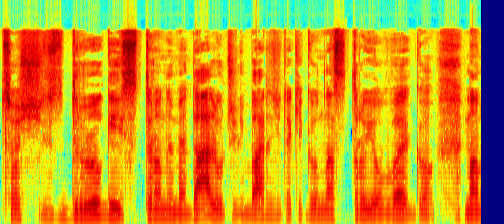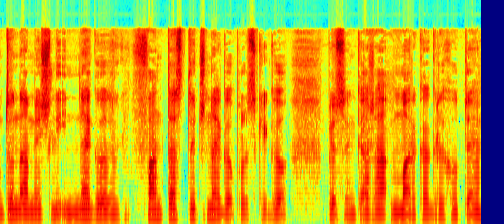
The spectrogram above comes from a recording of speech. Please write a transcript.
coś z drugiej strony medalu, czyli bardziej takiego nastrojowego. Mam tu na myśli innego, fantastycznego polskiego piosenkarza Marka Grychutę.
